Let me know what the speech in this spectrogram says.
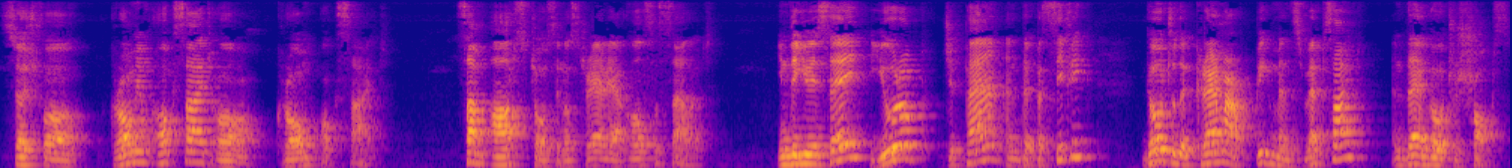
Search for chromium oxide or chrome oxide. Some art stores in Australia also sell it. In the USA, Europe, Japan and the Pacific, go to the Kremer Pigments website and there go to shops.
